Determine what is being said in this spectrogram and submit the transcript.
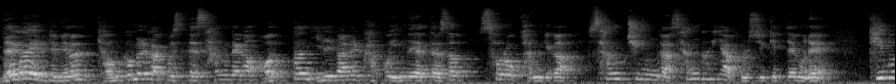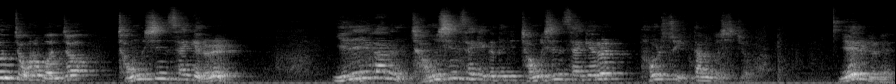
내가 예를 들면 경금을 갖고 있을 때 상대가 어떤 일간을 갖고 있느냐에 따라서 서로 관계가 상충인가 상극이냐 볼 수 있기 때문에 기본적으로 먼저 정신세계를 일간은 정신세계거든요. 정신세계를 볼 수 있다는 것이죠. 예를 들면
